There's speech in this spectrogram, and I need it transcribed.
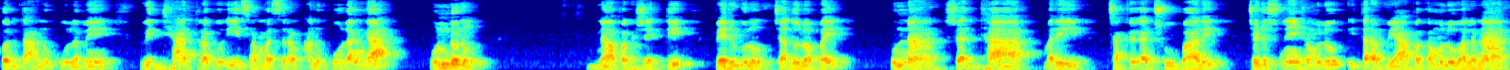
కొంత అనుకూలమే. విద్యార్థులకు ఈ సంవత్సరం అనుకూలంగా ఉండును. జ్ఞాపక శక్తి పెరుగును. చదువులపై ఉన్న శ్రద్ధ మరి చక్కగా చూపాలి. చెడు స్నేహములు ఇతర వ్యాపకములు వలన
